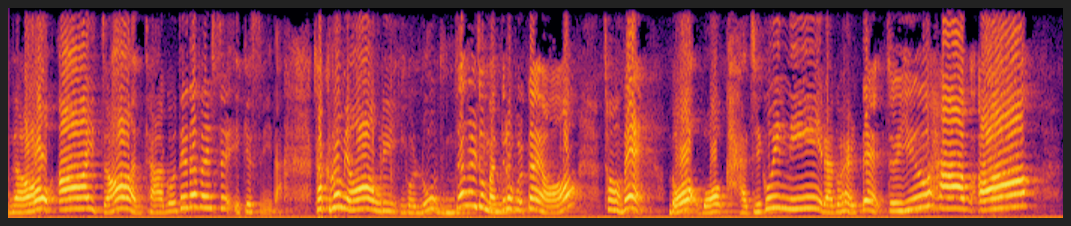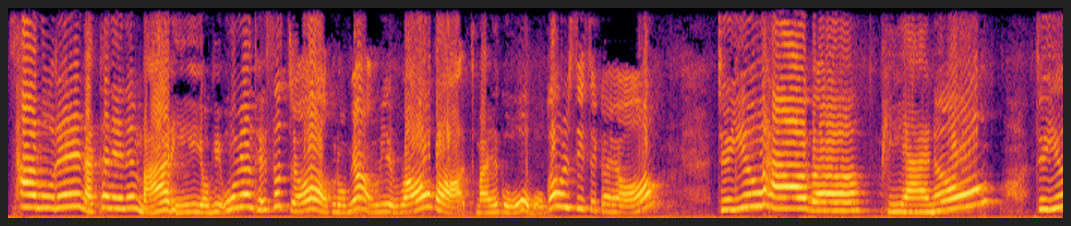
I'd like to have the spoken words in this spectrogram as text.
No I don't. 하고 대답할 수 있겠습니다. 자 그러면 우리 이걸로 문장을 좀 만들어 볼까요? 처음에 너 뭐 가지고 있니? 라고 할 때 do you have a 사물을 나타내는 말이 여기 오면 됐었죠. 그러면 우리 robot 말고 뭐가 올 수 있을까요? Do you have a piano? Do you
